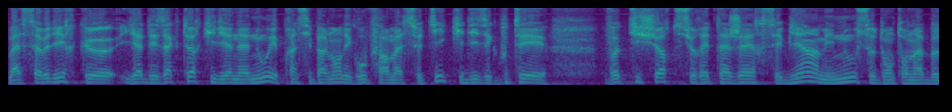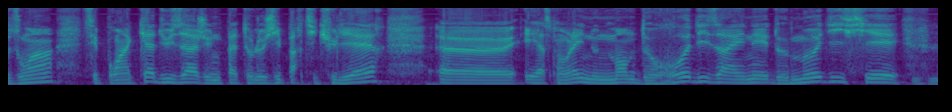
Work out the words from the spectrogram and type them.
Bah, ça veut dire qu'il y a des acteurs qui viennent à nous et principalement des groupes pharmaceutiques qui disent écoutez, votre t-shirt sur étagère c'est bien, mais nous ce dont on a besoin, c'est pour un cas d'usage et une pathologie particulière. Euh, et à ce moment-là, ils nous demandent de redesigner, de modifier Mhm.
